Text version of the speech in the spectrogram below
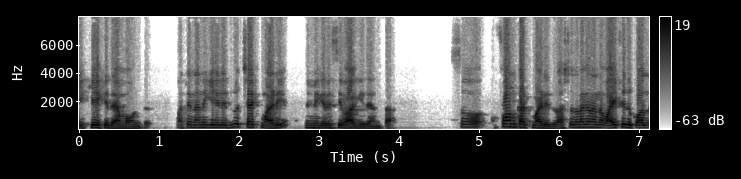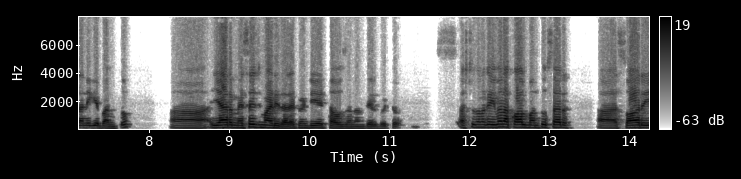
ಈ ಕೇಕ್ ಇದೆ ಅಮೌಂಟ್ ಮತ್ತೆ ನನಗೆ ಹೇಳಿದ್ರು ಚೆಕ್ ಮಾಡಿ, ನಿಮಗೆ ರಿಸೀವ್ ಆಗಿದೆ, ಅಂತ. ಸೊ ಫೋನ್ ಕಟ್ ಮಾಡಿದ್ರು. ಅಷ್ಟು ತನಕ ನನ್ನ ವೈಫ್ ಇದು ಕಾಲ್ ನನಗೆ ಬಂತು. ಯಾರು ಮೆಸೇಜ್ ಮಾಡಿದ್ದಾರೆ ಟ್ವೆಂಟಿ ಏಟ್ ತೌಸಂಡ್ ಅಂತ ಹೇಳ್ಬಿಟ್ಟು. ಅಷ್ಟು ತನಕ ಇವನ ಕಾಲ್ ಬಂತು ಸರ್ ಸಾರಿ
